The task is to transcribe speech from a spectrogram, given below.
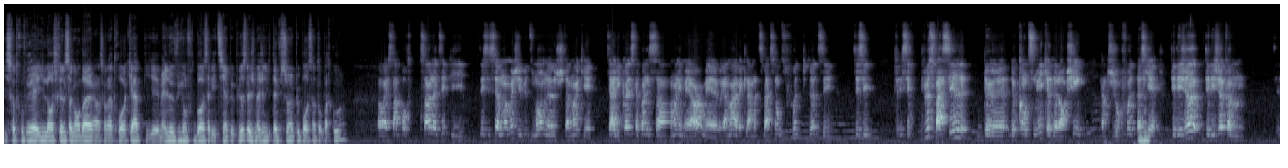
il se retrouverait, il lâcherait le secondaire en secondaire 3-4, puis, euh, mais là, vu qu'ils ont le football, ça les tient un peu plus. J'imagine que tu as vu ça un peu passer dans ton parcours. Ah ouais, 100%, là, tu sais, puis c'est ça. Moi, moi j'ai vu du monde, là, justement, que, tu sais, à l'école, c'était pas nécessairement les meilleurs, mais vraiment, avec la motivation du foot, puis tout, c'est, c'est plus facile de, de, continuer que de lâcher quand tu joues au foot, parce mhm. que t'es déjà, es déjà comme, tu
